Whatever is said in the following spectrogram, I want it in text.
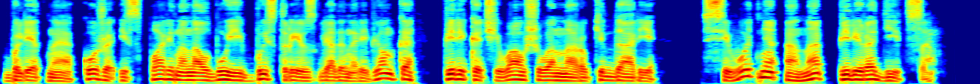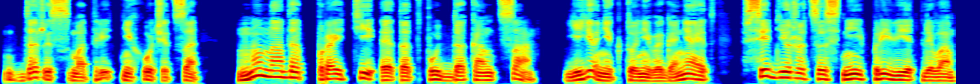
Бледная кожа, испарина на лбу и быстрые взгляды на ребенка, перекочевавшего на руки Дарьи. Сегодня она переродится. Даже смотреть не хочется. Но надо пройти этот путь до конца. Ее никто не выгоняет, все держатся с ней приветливо.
